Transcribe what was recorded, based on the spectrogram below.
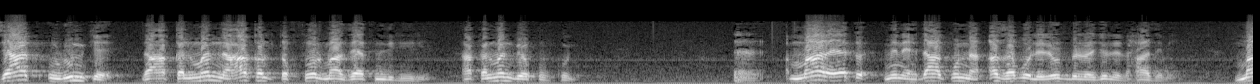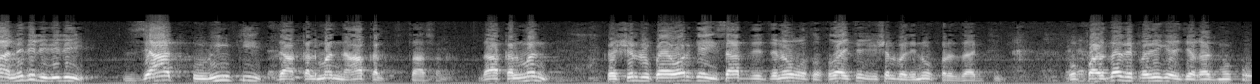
زیات اڑون کې دا عقل من نه عقل تخصول ما زیات نه دی لري عقل من به وقوف کوي ما رأيت من احدا كنا اذهب للرب الرجل الحازم ما ندی لیدلی زیات اورین کی دا قلمن نه عقل تاسو نه دا قلمن کشل روپے ورکه حساب دې تنو غوته خدای ته شل بده نور قرضدار کی او پرده دې پدې کې چې غږ مو کو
